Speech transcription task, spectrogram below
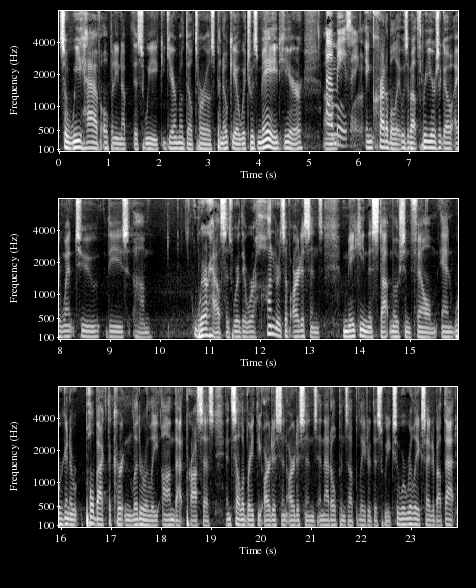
So we have opening up this week guillermo del toro's pinocchio which was made here um, Amazing. Incredible. It was about three years ago. I went to these um, warehouses where there were hundreds of artisans making this stop motion film. And we're going to pull back the curtain literally on that process and celebrate the artists and artisans. And that opens up later this week. So we're really excited about that.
